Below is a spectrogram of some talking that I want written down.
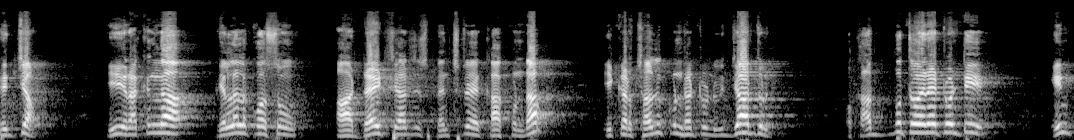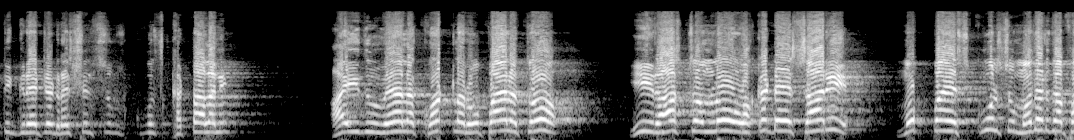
పెంచాం. ఈ రకంగా పిల్లల కోసం ఆ డైట్ ఛార్జెస్ పెంచడమే కాకుండా ఇక్కడ చదువుకున్నటువంటి విద్యార్థులు ఒక అద్భుతమైనటువంటి ఇంటిగ్రేటెడ్ రెసిడెన్షియల్ స్కూల్స్ కట్టాలని ఐదు వేల కోట్ల రూపాయలతో ఈ రాష్ట్రంలో ఒకటేసారి ముప్పై స్కూల్స్ మొదటి దఫ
